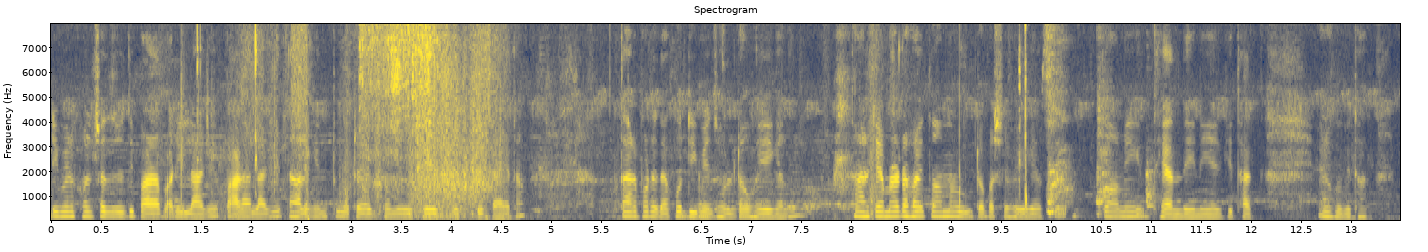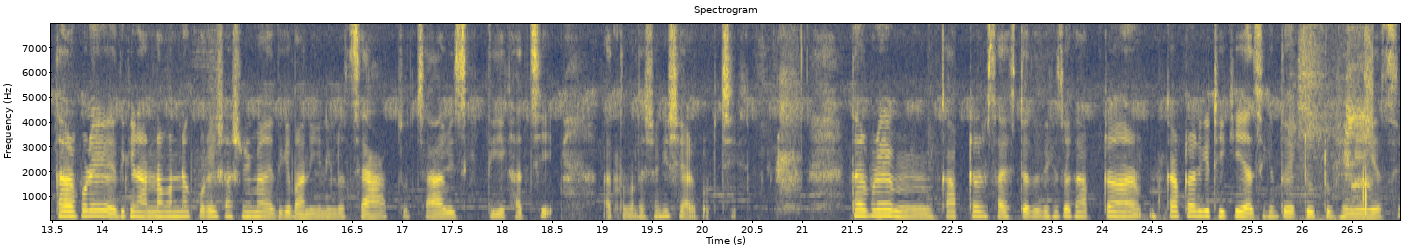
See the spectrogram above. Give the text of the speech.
ডিমের খলসাতে যদি পাড়াপাড়ি লাগে, পাড়া লাগে, তাহলে কিন্তু ওটা একদমই উঠে উঠতে যায় না। তারপরে দেখো ডিমের ঝোলটাও হয়ে গেল। আর ক্যামেরাটা হয়তো আমার উল্টো পাশে হয়ে গেছে, তো আমি ধ্যান দিইনি আর কি, থাক। এরকমই থাক। তারপরে এদিকে রান্নাবান্না করে শাশুড়ি মা এদিকে বানিয়ে নিল চা। তো চা, বিস্কিট দিয়ে খাচ্ছি আর তোমাদের সঙ্গে শেয়ার করছি। তারপরে কাপটার সাইজটা তো দেখেছ কাপটা কাপটা আর কি ঠিকই আছে, কিন্তু একটু একটু ভেঙে গেছে।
